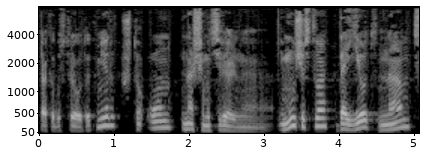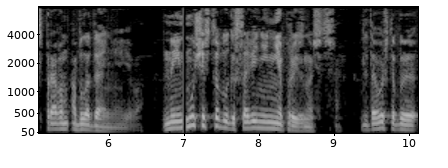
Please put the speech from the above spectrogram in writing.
так обустроил этот мир, что Он наше материальное имущество дает нам с правом обладания его. На имущество благословение не произносится. Для того, чтобы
